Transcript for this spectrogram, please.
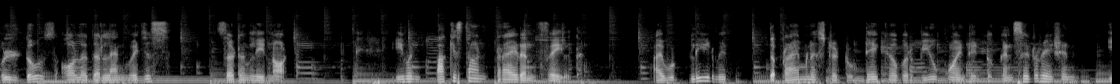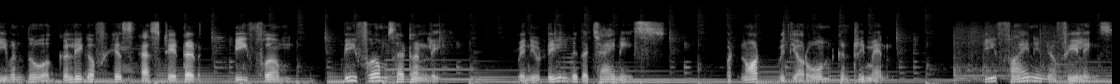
bulldoze all other languages? Certainly not. Even Pakistan tried and failed. I would plead with the Prime Minister to take our viewpoint into consideration, even though a colleague of his has stated, be firm. Be firm, certainly, when you deal with the Chinese, but not with your own countrymen. Be fine in your feelings,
